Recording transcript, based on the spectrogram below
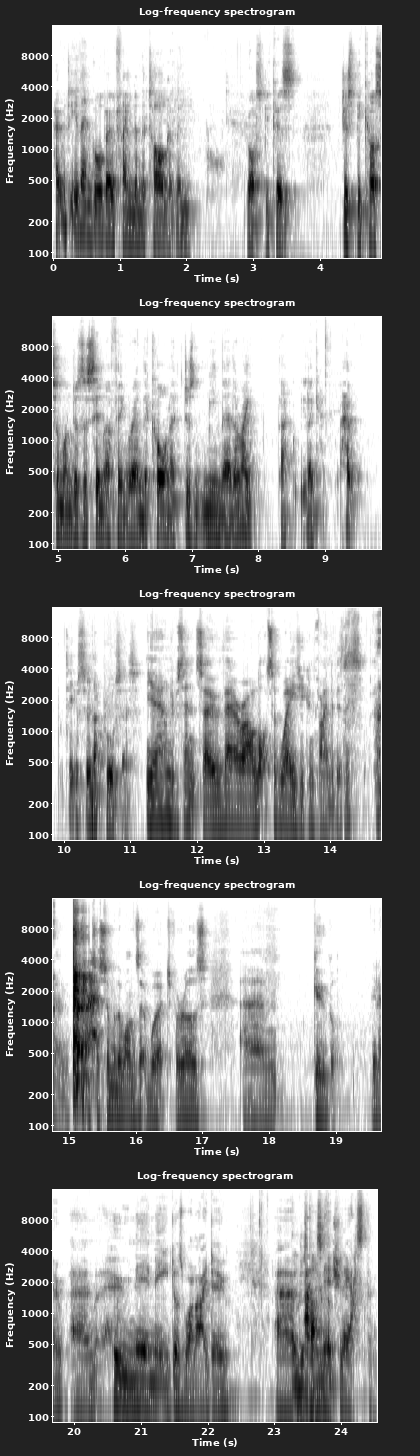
How do you then go about finding the target then, Ross? Because just because someone does a similar thing around the corner doesn't mean they're the right. That, like, how, take us through that process. Yeah, hundred percent. So there are lots of ways you can find a business. Um, so some of the ones that worked for us, um, Google. You know, um, who near me does what I do, um, And and, ask them. literally ask them.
